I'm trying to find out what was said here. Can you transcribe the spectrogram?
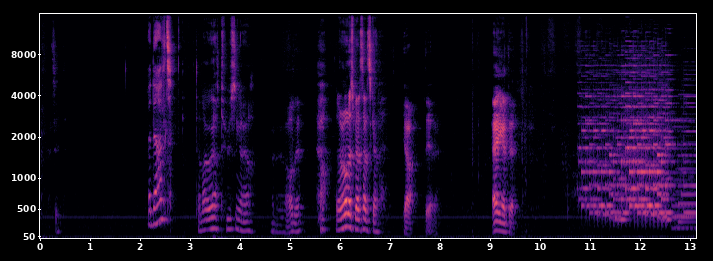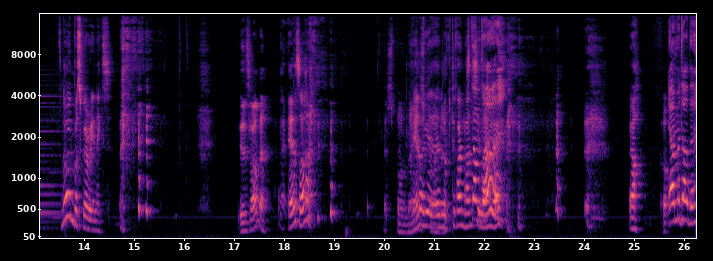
That's it. Var det alt? Den har jeg jo hørt tusen ganger. Ja, det. Ja, det er det spillselskap. Ja, det er det. En gang til. Nå er vi på Square Enix. Er det svaret? Er det svaret? Spør du meg? Er det spør lukter Final Fantasy ta vei? Ja. Ja, vi tar det.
